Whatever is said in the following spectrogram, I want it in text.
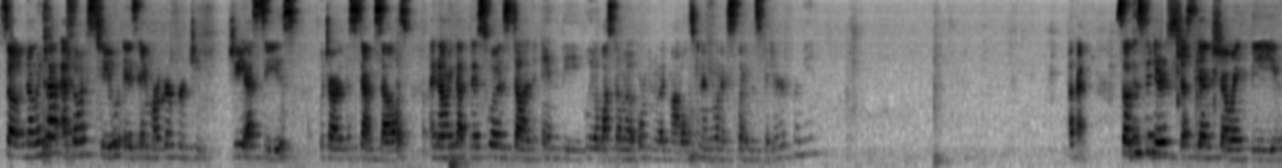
So knowing that SOX2 is a marker for G- GSCs, which are the stem cells, and knowing that this was done in the glioblastoma organoid models, can anyone explain this figure for me? Okay, so this figure is just again showing the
